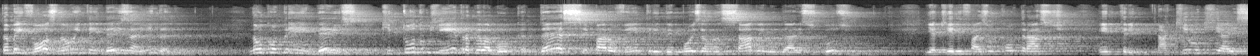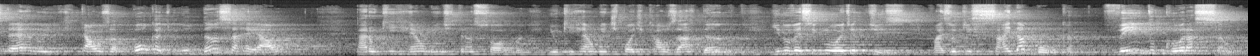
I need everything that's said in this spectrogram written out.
Também vós não entendeis ainda? Não compreendeis que tudo que entra pela boca desce para o ventre e depois é lançado em lugar escuso? E aqui ele faz um contraste entre aquilo que é externo e que causa pouca mudança real para o que realmente transforma e o que realmente pode causar dano. E no versículo 8 ele diz: Mas o que sai da boca vem do coração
